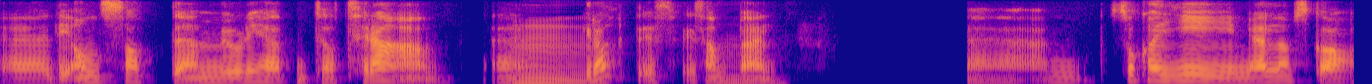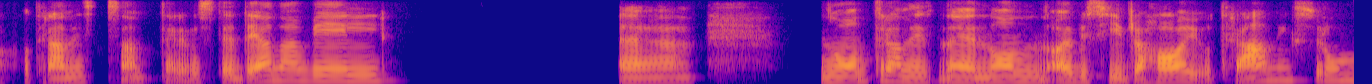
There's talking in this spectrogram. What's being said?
eh, de ansatte muligheten til å trene eh, Mm. gratis, f.eks. mm. Så som kan gi medlemskap på treningssenter hvis det er det de vil. Noen, trening, nei, noen arbeidsgivere har jo treningsrom.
